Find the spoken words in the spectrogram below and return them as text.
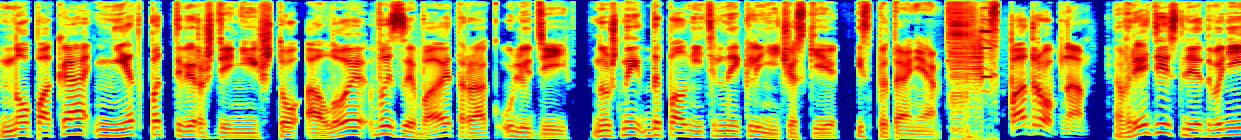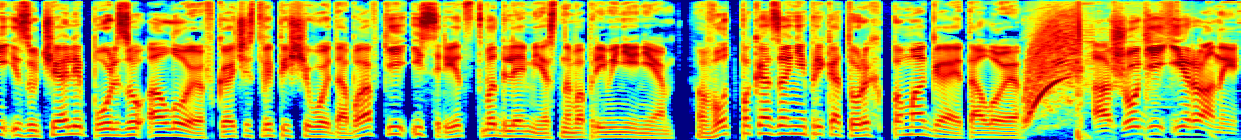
Но пока нет подтверждений, что алоэ вызывает рак у людей. Нужны дополнительные клинические испытания. Подробно. В ряде исследований изучали пользу алоэ в качестве пищевой добавки и средства для местного применения. Вот показания, при которых помогает алоэ. Ожоги и раны.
